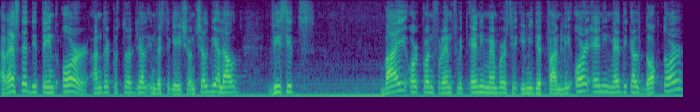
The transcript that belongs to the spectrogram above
arrested, detained, or under custodial investigation shall be allowed visits by or conference with any member of his immediate family or any medical doctor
